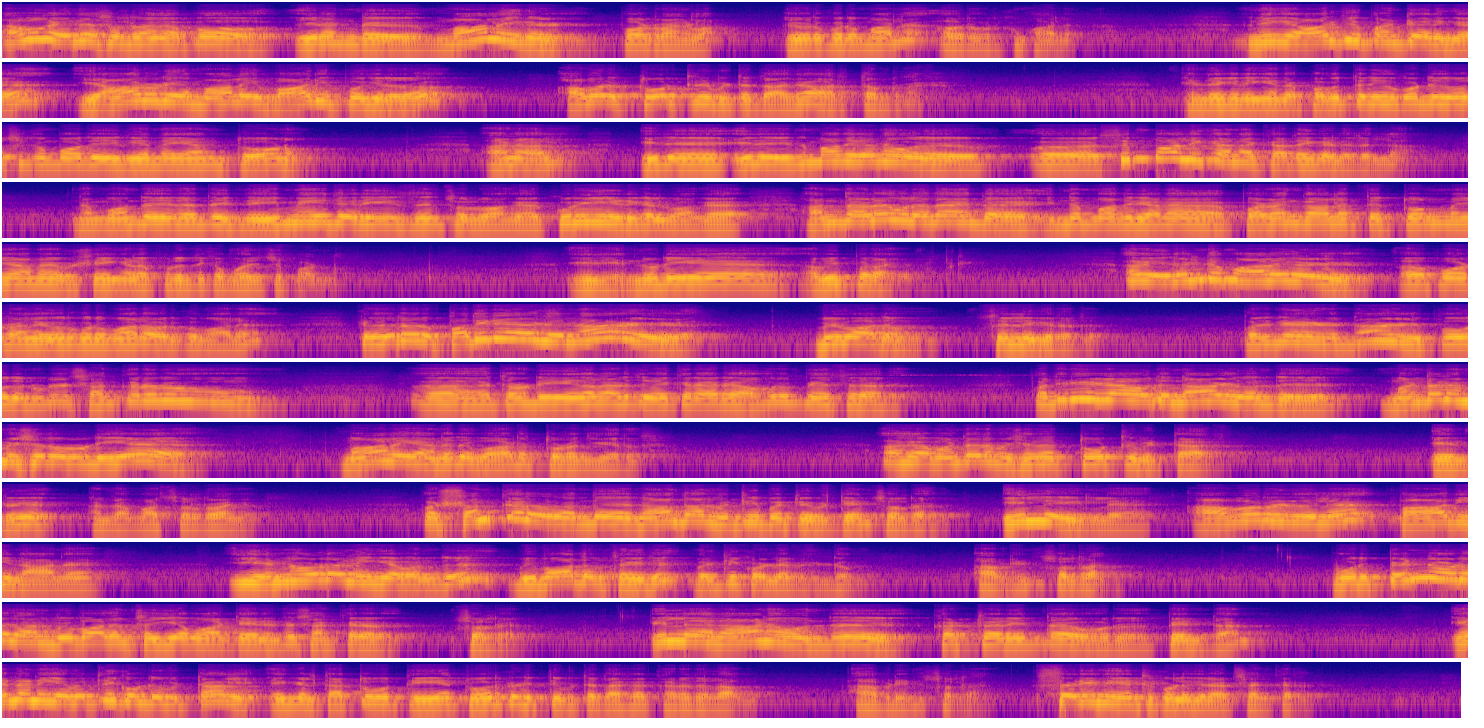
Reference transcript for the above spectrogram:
அவங்க என்ன சொல்கிறாங்க அப்போது இரண்டு மாலைகள் போடுறாங்களாம். இவருக்கு ஒரு மாலை அவருக்கு ஒரு மாலை. நீங்கள் ஆர்கியூ பண்ணிட்டே இருங்க. யாருடைய மாலை வாடி போகிறதோ அவர் தோற்று விட்டதாக அர்த்தம்ன்றாங்க. இன்றைக்கு நீங்கள் இந்த பகுத்தறிவு கொண்டு யோசிக்கும் போது இது என்ன ஏன்னு தோணும். ஆனால் இது இது இந்த மாதிரியான ஒரு சிம்பாலிக்கான கதைகள் இதெல்லாம். நம்ம வந்து இது வந்து இந்த இமேஜரிஸ்ன்னு சொல்லுவாங்க குறியீடுகள் வாங்க அந்த அளவில் தான் இந்த இந்த மாதிரியான பழங்காலத்து தொன்மையான விஷயங்களை புரிஞ்சிக்க முயற்சி பண்ணணும் இது என்னுடைய அபிப்பிராயம் அப்படி. ஆக இரண்டு மாலைகள் போடுறாங்க. இவருக்கு ஒரு மாலை அவருக்கு மாலை. கிட்டத்தட்ட ஒரு பதினேழு நாள் விவாதம் செல்லுகிறது. பதினேழு நாள் போவதனுடன் சங்கரரும் தன்னுடைய இதெல்லாம் எடுத்து வைக்கிறாரு அவரும் பேசுகிறாரு பதினேழாவது நாள் வந்து மண்டன மிஷரருடைய மாலையானது வாடத் தொடங்குகிறது. ஆக மண்டன மிஷரர் தோற்றுவிட்டார் என்று அந்த அம்மா சொல்கிறாங்க இப்போ சங்கரர் வந்து நான் தான் வெற்றி பெற்று விட்டேன்னு சொல்கிறார் இல்லை இல்லை. அவர் இதில் பாதி நான். என்னோட நீங்கள் வந்து விவாதம் செய்து வெற்றி கொள்ள வேண்டும் அப்படின்னு சொல்கிறாங்க ஒரு பெண்ணோடு நான் விவாதம் செய்ய மாட்டேன் என்று சங்கரர் சொல்கிறார் இல்லை நானும் வந்து கற்றறிந்த ஒரு பெண் தான். என்ன நீங்கள் வெற்றி கொண்டு விட்டால் எங்கள் தத்துவத்தையே தோற்கடித்து விட்டதாக கருதலாம் அப்படின்னு சொல்கிறாங்க சரின்னு ஏற்றுக்கொள்கிறார் சங்கர்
